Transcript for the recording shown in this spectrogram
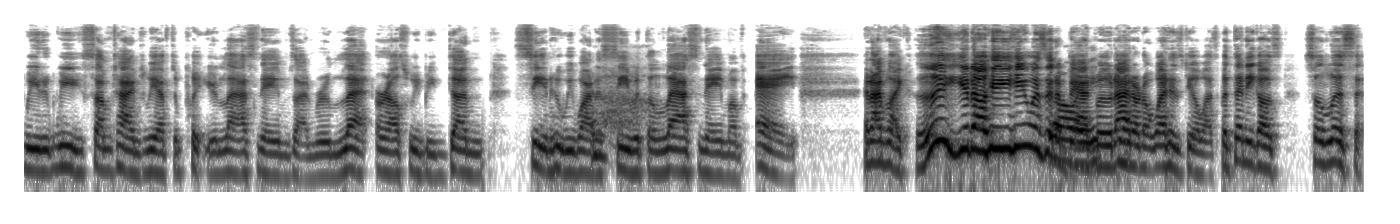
we we sometimes we have to put your last names on roulette or else we'd be done seeing who we want to see with the last name of A. And I'm like, you know, he he was in a bad mood. I don't know what his deal was. But then he goes, "So listen,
